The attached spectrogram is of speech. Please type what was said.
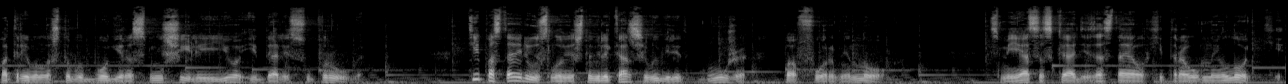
потребовала, чтобы боги рассмешили ее и дали супруга. Те поставили условие, что великанша выберет мужа по форме ног. Смеяться Скади заставил хитроумный Локки,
